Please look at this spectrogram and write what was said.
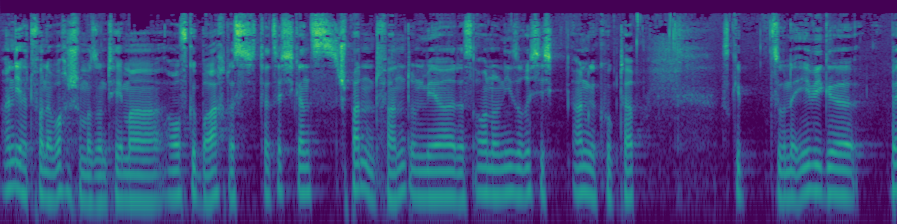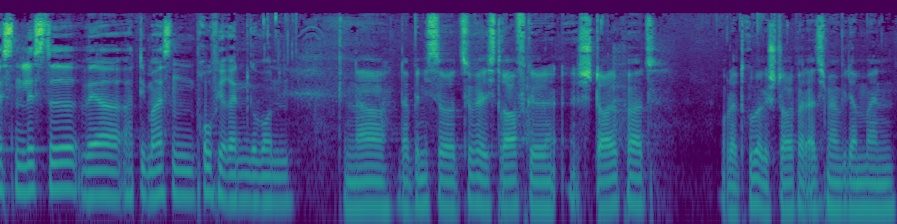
Andi hat vor einer Woche schon mal so ein Thema aufgebracht, das ich tatsächlich ganz spannend fand und mir das auch noch nie so richtig angeguckt habe. Es gibt so eine ewige Bestenliste, wer hat die meisten Profirennen gewonnen. Genau, da bin ich so zufällig drauf gestolpert oder drüber gestolpert, als ich mal wieder meinen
